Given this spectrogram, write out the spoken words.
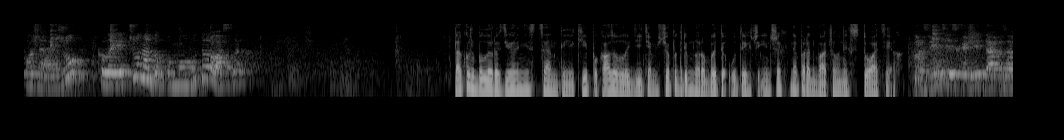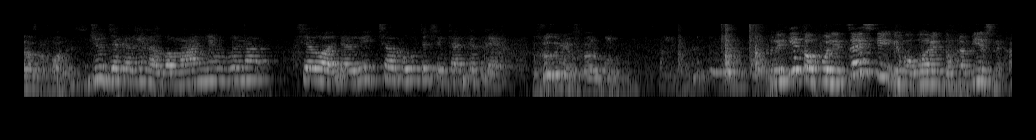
пожежу, кличу на допомогу дорослих. Також були розіграні сценки, які показували дітям, що потрібно робити у тих чи інших непередбачуваних ситуаціях. Назвіть і скажіть, де ви зараз знаходитесь. Джудзя Каріна Романівна, село Зариця, вулиця Шевченка 3. Зрозумів, скоро буду. Приїхав поліцейський і говорить до грабіжника.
